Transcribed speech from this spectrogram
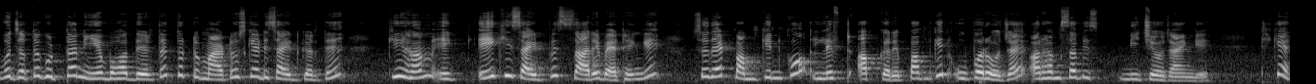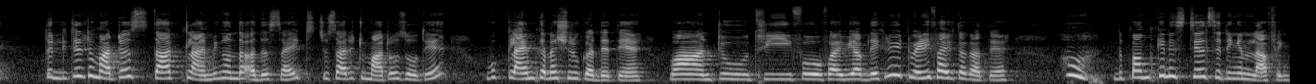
वो जब तक उठता नहीं है बहुत देर तक तो टोमेटोज़ क्या डिसाइड करते हैं कि हम एक एक ही साइड पे सारे बैठेंगे सो दैट पम्पकिन को लिफ्ट अप करे। पम्पकिन ऊपर हो जाए और हम सब इस नीचे हो जाएँगे। ठीक है? तो little tomatoes start climbing on the other side जो सारे टमाटोज होते हैं वो क्लाइंब करना शुरू कर देते हैं। One two three four five ये आप देख रहे हो ये ट्वेंटी फाइव तक आते हैं। The pumpkin is still sitting and laughing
